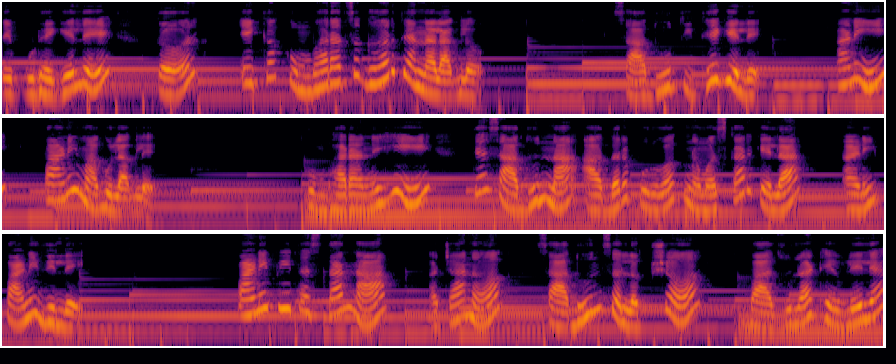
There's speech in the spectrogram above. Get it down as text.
ते पुढे गेले तर एका कुंभाराचं घर त्यांना लागलं. साधू तिथे गेले आणि पाणी मागू लागले. कुंभारानेही त्या साधूंना आदरपूर्वक नमस्कार केला आणि पाणी दिले. पाणी पित असताना अचानक साधूंचं लक्ष बाजूला ठेवलेल्या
